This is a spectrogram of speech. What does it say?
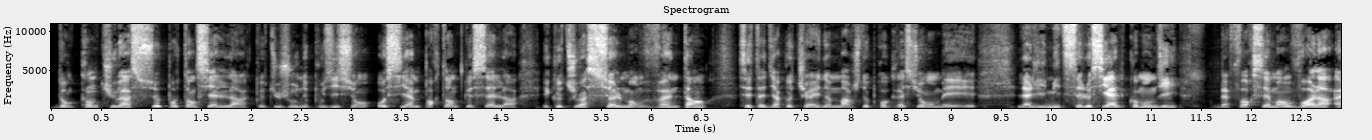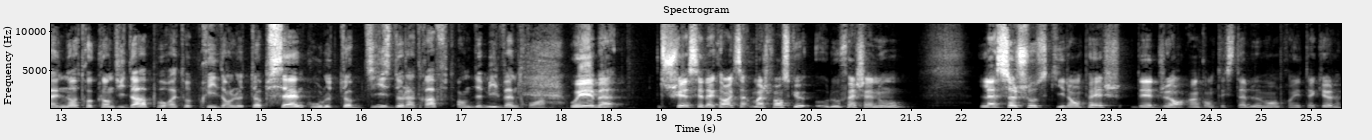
Donc quand tu as ce potentiel-là, que tu joues une position aussi importante que celle-là, et que tu as seulement 20 ans, c'est-à-dire que tu as une marge de progression, mais la limite c'est le ciel, comme on dit, ben forcément voilà un autre candidat pour être pris dans le top 5 ou le top 10 de la draft en 2023. Oui, bah, je suis assez d'accord avec ça. Moi je pense que Olu Fachanou, la seule chose qui l'empêche d'être genre incontestablement le premier tackle,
